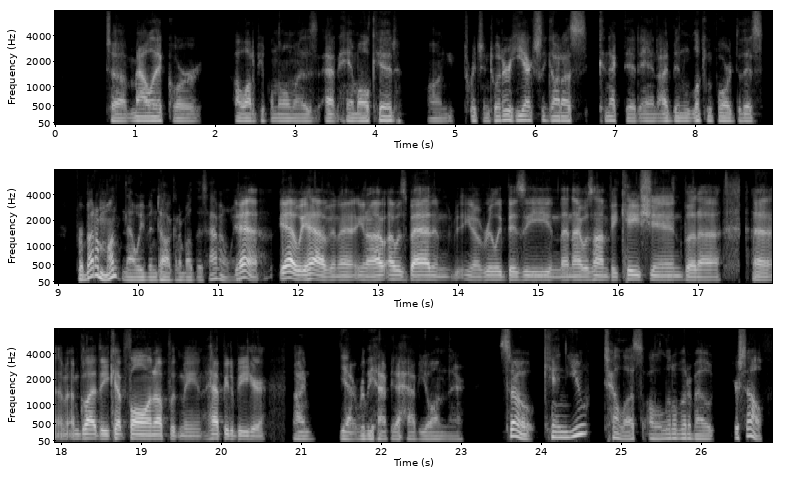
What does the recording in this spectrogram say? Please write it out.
to Malik, or a lot of people know him as at Hamal Kid on Twitch and Twitter. He actually got us connected, and I've been looking forward to this for about a month now. We've been talking about this, haven't we? Yeah, yeah, we have, and uh, you know, I, I was bad and you know really busy, and then I was on vacation. But uh, uh, I'm- I'm glad that you kept following up with me, and happy to be here. I'm yeah, really happy to have you on there. So, can you tell us a little bit about yourself?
